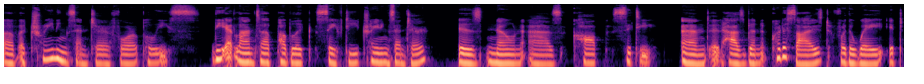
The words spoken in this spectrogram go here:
of a training center for police. The Atlanta Public Safety Training Center is known as Cop City, and it has been criticized for the way it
